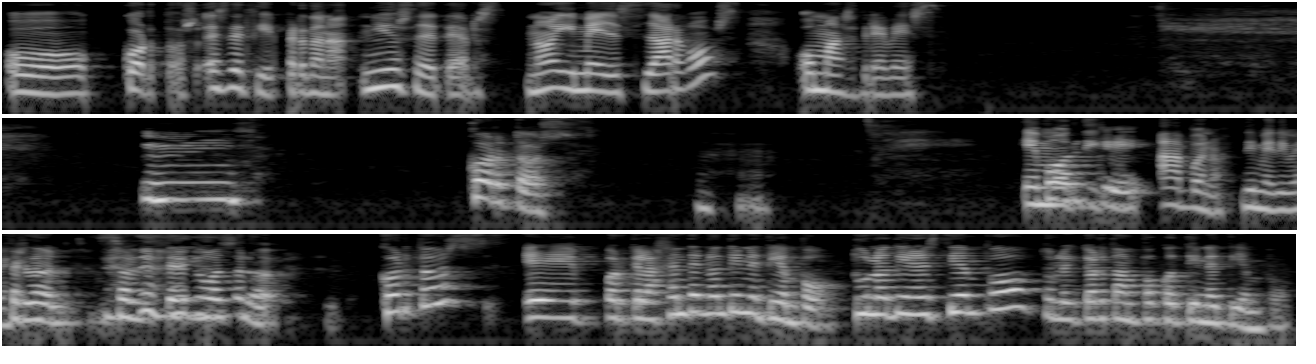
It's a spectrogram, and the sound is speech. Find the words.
o cortos, es decir, perdona, newsletters, ¿no? Emails largos o más breves. Mm, cortos. Ah, bueno, dime, dime. Perdón, te digo solo. Cortos eh, porque la gente no tiene tiempo. Tú no tienes tiempo, tu lector tampoco tiene tiempo.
